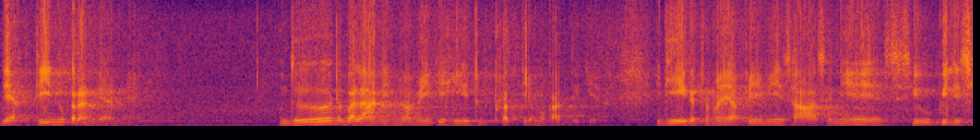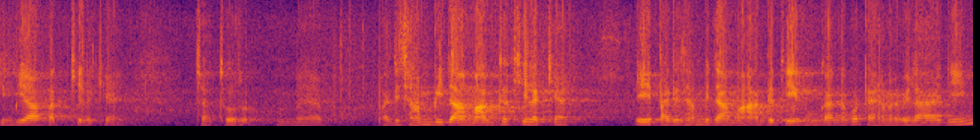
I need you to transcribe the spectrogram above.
දෙයක් තීන්දුව කරන්න යන්නේ. හොඳට බලන් ඉන්නවා මේකේ හේතු ප්‍රත්‍ය මොකක්ද කියලා. ඉතින් ඒක තමයි අපේ මේ ශාසනයේ සිව්පිලිසිම්බියාපත් කියලා කියන්නේ. චතුර් පටිසම්භිදා මාර්ග කියලා කියන්නේ. ඒ පටිසම්භිදා මාර්ග තේරුම් ගන්නකොට හැම වෙලාවෙදීම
